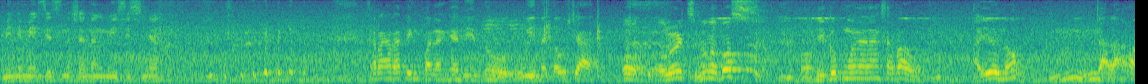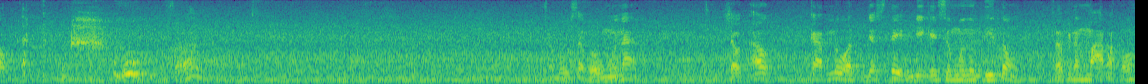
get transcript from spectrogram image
Mini-message na siya ng misis niya. Kararating pa lang niya dito, uwi na daw siya. Oh, alright, mga boss. O, higop muna ng sabaw. Ayun, no? Mmm, sarap. Uh, sarap. Sabaw-sabaw muna. Shout out, Carlo at Justin. Hindi kayo sumunod dito. Sabi ng Marak, oh.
